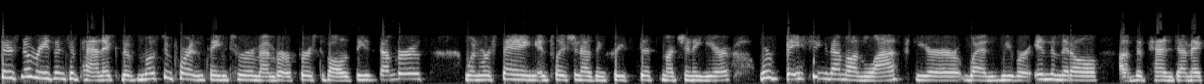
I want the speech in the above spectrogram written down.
there's no reason to panic. The most important thing to remember, first of all, is these numbers when we're saying inflation has increased this much in a year, we're basing them on last year when we were in the middle of the pandemic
